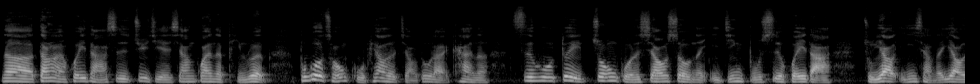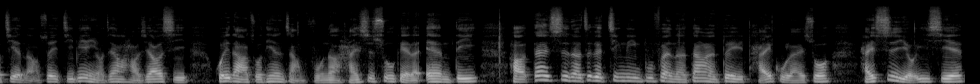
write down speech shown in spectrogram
那当然辉达是拒绝相关的评论。不过从股票的角度来看呢，似乎对中国的销售呢，已经不是辉达主要影响的要件了。所以即便有这样的好消息，辉达昨天的涨幅呢，还是输给了 AMD。好，但是呢，这个禁令部分呢，当然对于台股来说，还是有一些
